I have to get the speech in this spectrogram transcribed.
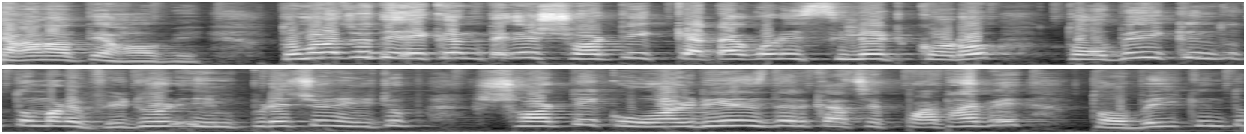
জানাতে হবে। তোমরা যদি এখান থেকে সঠিক ক্যাটাগরি সিলেক্ট করো, তবেই কিন্তু তোমার ভিডিওর ইমপ্রেশন ইউটিউব সঠিক অডিয়েন্সদের কাছে পাঠাবে, তবেই কিন্তু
